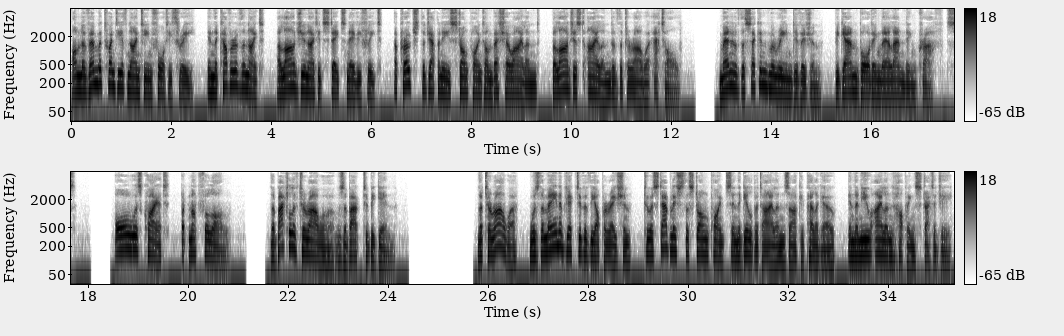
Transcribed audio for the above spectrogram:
On November 20, 1943, in the cover of the night, a large United States Navy fleet approached the Japanese strongpoint on Betio Island, the largest island of the Tarawa Atoll. Men of the 2nd Marine Division began boarding their landing crafts. All was quiet, but not for long. The Battle of Tarawa was about to begin. The Tarawa was the main objective of the operation, to establish the strong points in the Gilbert Islands archipelago, in the new island hopping strategy.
